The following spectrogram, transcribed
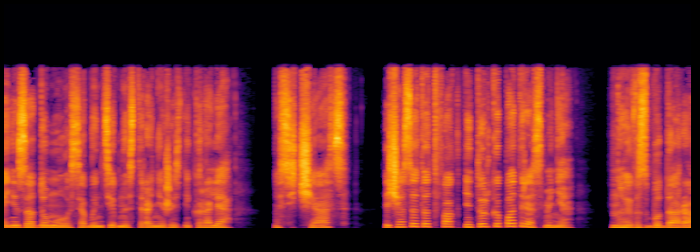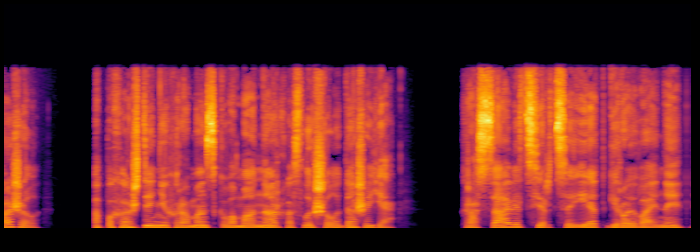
Я не задумывалась об интимной стороне жизни короля. Но сейчас... Сейчас этот факт не только потряс меня, но и взбудоражил. О похождениях романского монарха слышала даже я — Красавец, сердцеед, герой войны.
